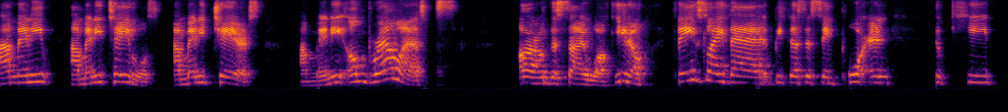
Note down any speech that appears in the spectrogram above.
how many, how many tables, how many chairs, how many umbrellas are on the sidewalk. You know, things like that because it's important to keep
